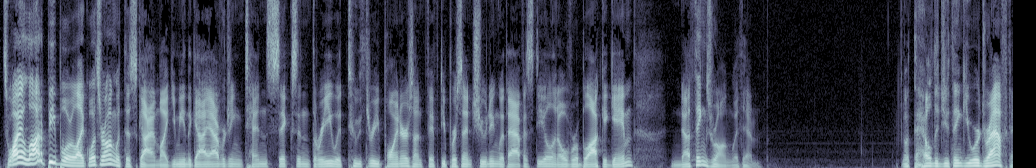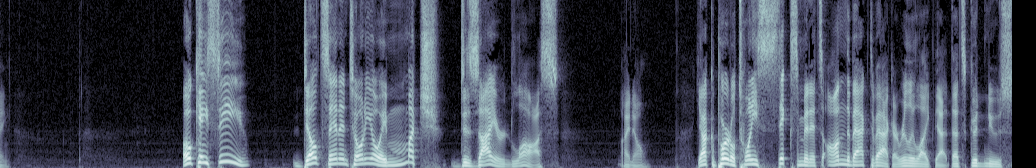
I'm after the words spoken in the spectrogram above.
It's why a lot of people are like, what's wrong with this guy? I'm like, you mean the guy averaging 10, 6, and 3 with two three pointers on 50% shooting with half a steal and over a block a game? Nothing's wrong with him. What the hell did you think you were drafting? OKC dealt San Antonio a much desired loss. I know. Jakob Poeltl, 26 minutes on the back to back. I really like that. That's good news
